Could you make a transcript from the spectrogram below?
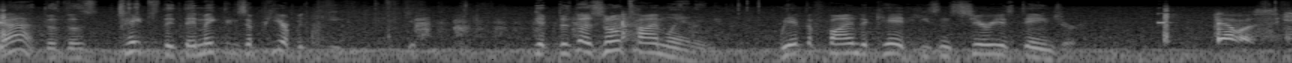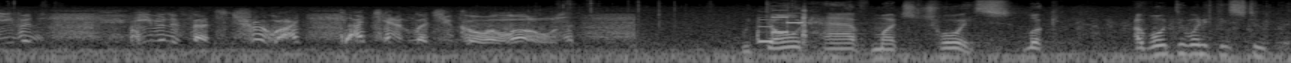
Yeah, th those tapes, they, they make things appear, but... y- there- there's no time Lanning. We have to find the kid. He's in serious danger. Ellis, even... Even if that's true, I, I can't let you go alone. We don't have much choice. Look, I won't do anything stupid.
